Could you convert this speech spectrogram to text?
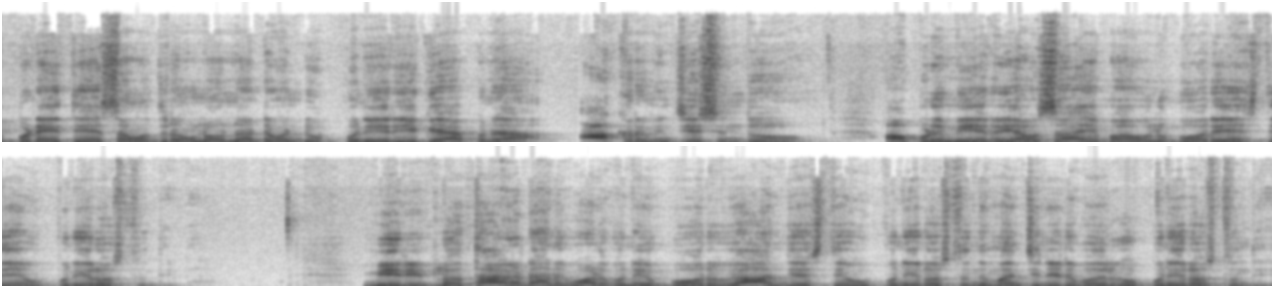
ఎప్పుడైతే సముద్రంలో ఉన్నటువంటి ఉప్పు నీరు ఈ గ్యాప్ను ఆక్రమించేసిందో అప్పుడు మీరు వ్యవసాయ బావులు బోర్ వేస్తే ఉప్పు నీరు వస్తుంది. మీరు ఇంట్లో తాగడానికి వాడుకునే బోరు ఆన్ చేస్తే ఉప్పు నీరు వస్తుంది. మంచినీటి బదులుగా ఉప్పు నీరు వస్తుంది.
